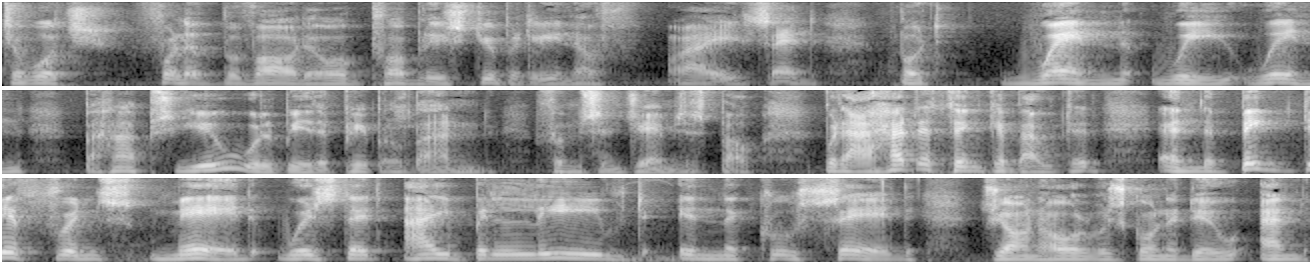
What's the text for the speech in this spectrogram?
to which, full of bravado, probably stupidly enough, I said, but when we win, perhaps you will be the people banned from St James's Park. But I had to think about it, and the big difference made was that I believed in the crusade John Hall was going to do, and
